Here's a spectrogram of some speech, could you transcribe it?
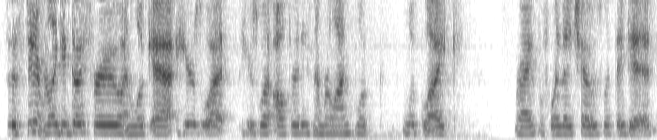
So the student really did go through and look at here's what here's what all three of these number lines look look like, right? Before they chose what they did.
